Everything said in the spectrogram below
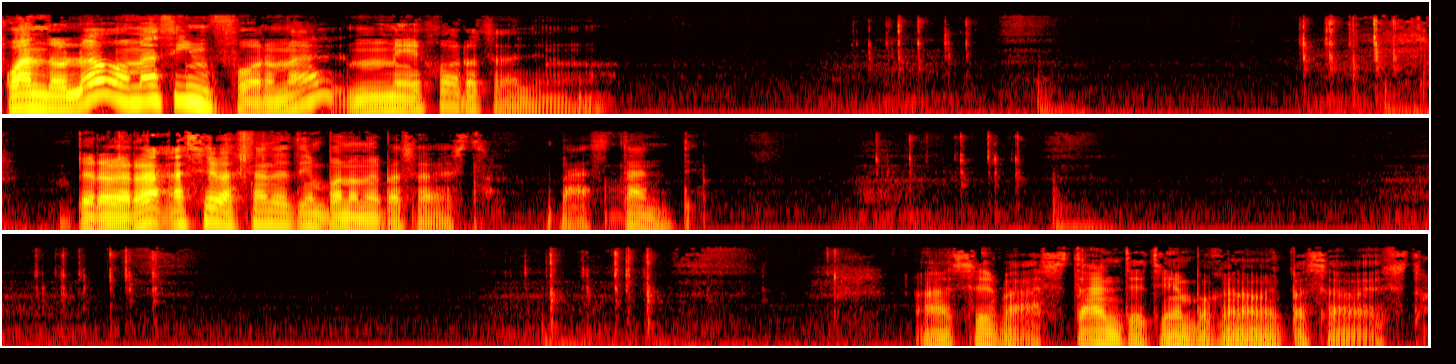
Cuando lo hago más informal, mejor sale. Pero verdad, hace bastante tiempo no me pasaba esto. Bastante. Hace bastante tiempo que no me pasaba esto.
